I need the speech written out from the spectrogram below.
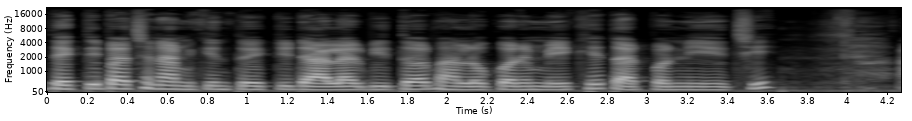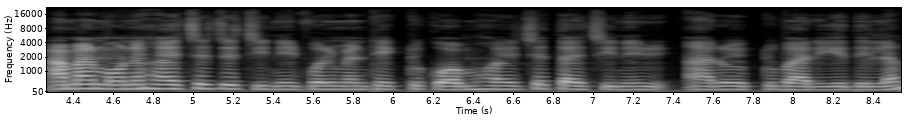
দেখতে পাচ্ছেন আমি কিন্তু একটি ডালার ভিতর ভালো করে মেখে তারপর নিয়েছি। আমার মনে হয়েছে যে চিনির পরিমাণটা একটু কম হয়েছে, তাই চিনি আরও একটু বাড়িয়ে দিলাম।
